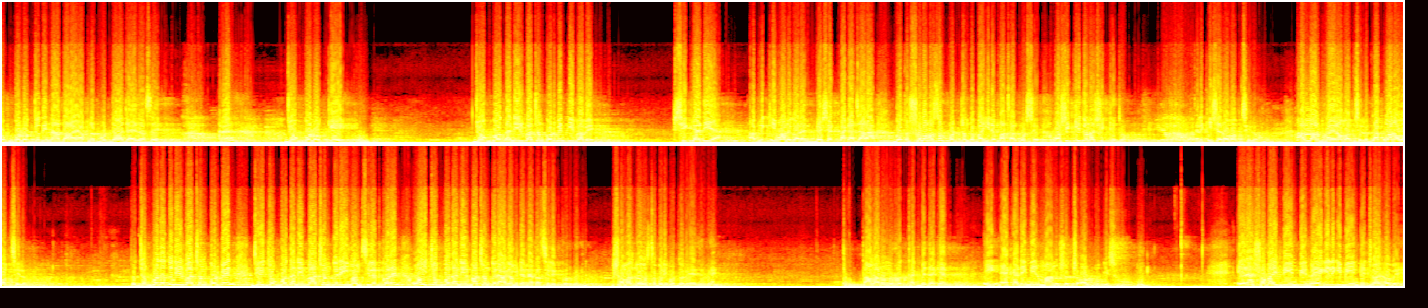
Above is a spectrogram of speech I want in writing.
যোগ্য লোক যদি না দাঁড়ায়, আপনার ভোট দেওয়া যায় আছে? হ্যাঁ? যোগ্য লোক কে? যোগ্যতা নির্বাচন করবেন কীভাবে? শিক্ষা দিয়া। আপনি কি মনে করেন, দেশের টাকা যারা গত ষোলো বছর পর্যন্ত বাহিরে পাচার করছে, অশিক্ষিত না শিক্ষিত? তাহলে কিসের অভাব ছিল? আল্লাহর ভয়ের অভাব ছিল, তাকুয়ার অভাব ছিল। তো যোগ্যতা তো নির্বাচন করবেন, যে যোগ্যতা নির্বাচন করে ইমাম সিলেক্ট করেন, ওই যোগ্যতা নির্বাচন করে আগামীতে নেতা সিলেক্ট করবেন। সমাজ ব্যবস্থা পরিবর্তন হয়ে যাবে। তো আমার অনুরোধ থাকবে, দেখেন, এই একাডেমির মানুষ হচ্ছে অল্প কিছু। এরা সবাই বিএনপি হয়ে গেলে কি বিএনপি জয় হবে?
